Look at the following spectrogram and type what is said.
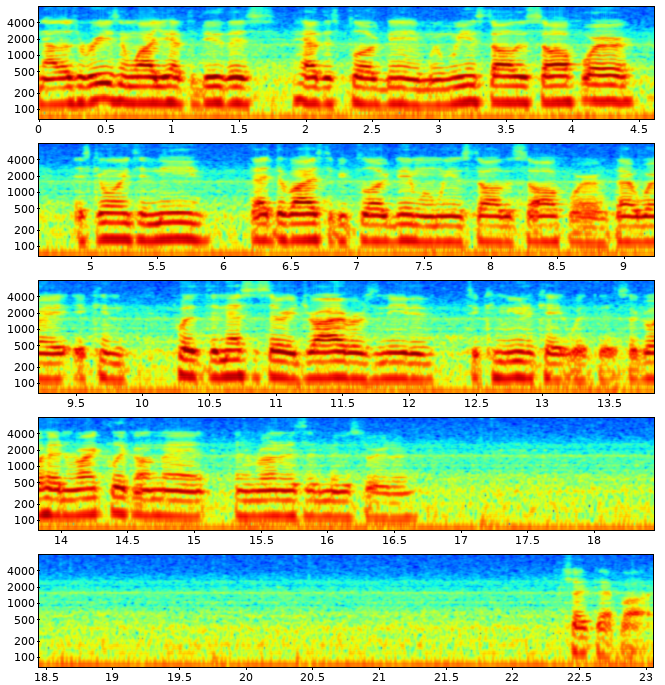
Now there's a reason why you have to do this, have this plugged in. When we install this software, it's going to need that device to be plugged in when we install the software. That way it can put the necessary drivers needed to communicate with it. So go ahead and right click on that and run as administrator. Check that box.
